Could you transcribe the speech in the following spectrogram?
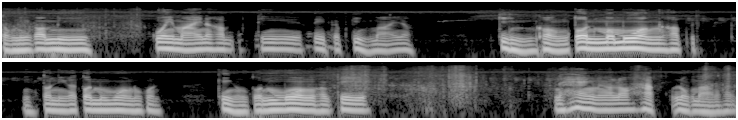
ตรงนี้ก็มีกล้วยไม้นะครับ ที่ติดกับกิ่งไม้เนาะกิ่งของต้นมะม่วงนะครับต้นนี้ก็ต้นมะม่วงทุกคน กิ่งของต้นมะม่วงครับที่แห้งนะครับแล้วหักลงมานะครับ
